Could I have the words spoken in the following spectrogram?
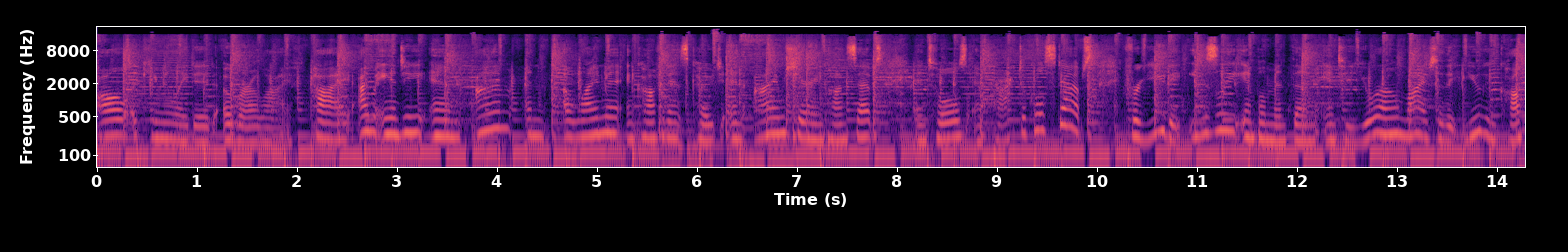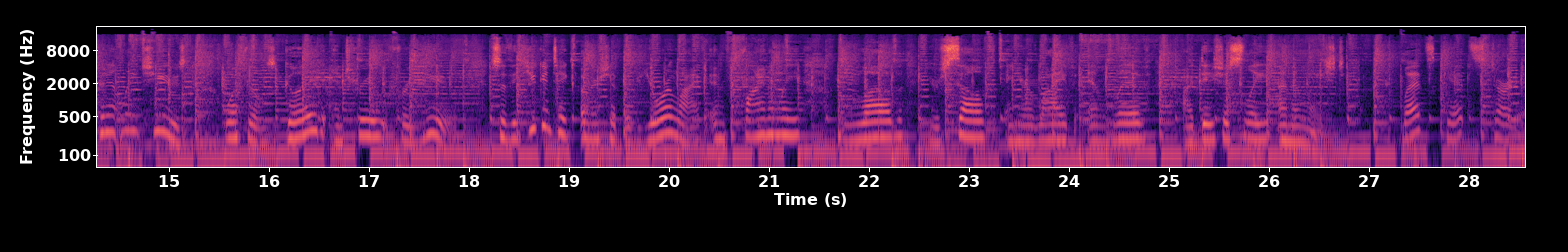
all accumulated over our life. Hi, I'm Angie, and I'm an alignment and confidence coach, and I'm sharing concepts and tools and practical steps for you to easily implement them into your own life so that you can confidently choose what feels good and true for you so that you can take ownership of your life and finally love yourself and your life and live audaciously unleashed. Let's get started.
